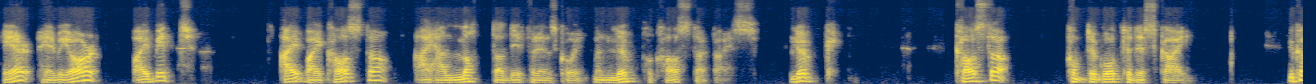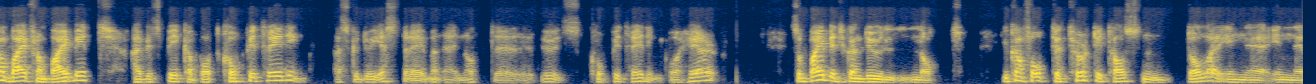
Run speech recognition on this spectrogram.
here, here we are, Bybit. I buy Kaspa. I have a lot of different coin. But look på Kaspa, guys. Look. Kaspa come to go to the sky. You can buy from Bybit. I will speak about copy trading. I could do yesterday, but I not uh, do it's copy trading. Go here. So Bybit you can do a lot. You can få up to thirty thousand dollar in uh, in uh,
